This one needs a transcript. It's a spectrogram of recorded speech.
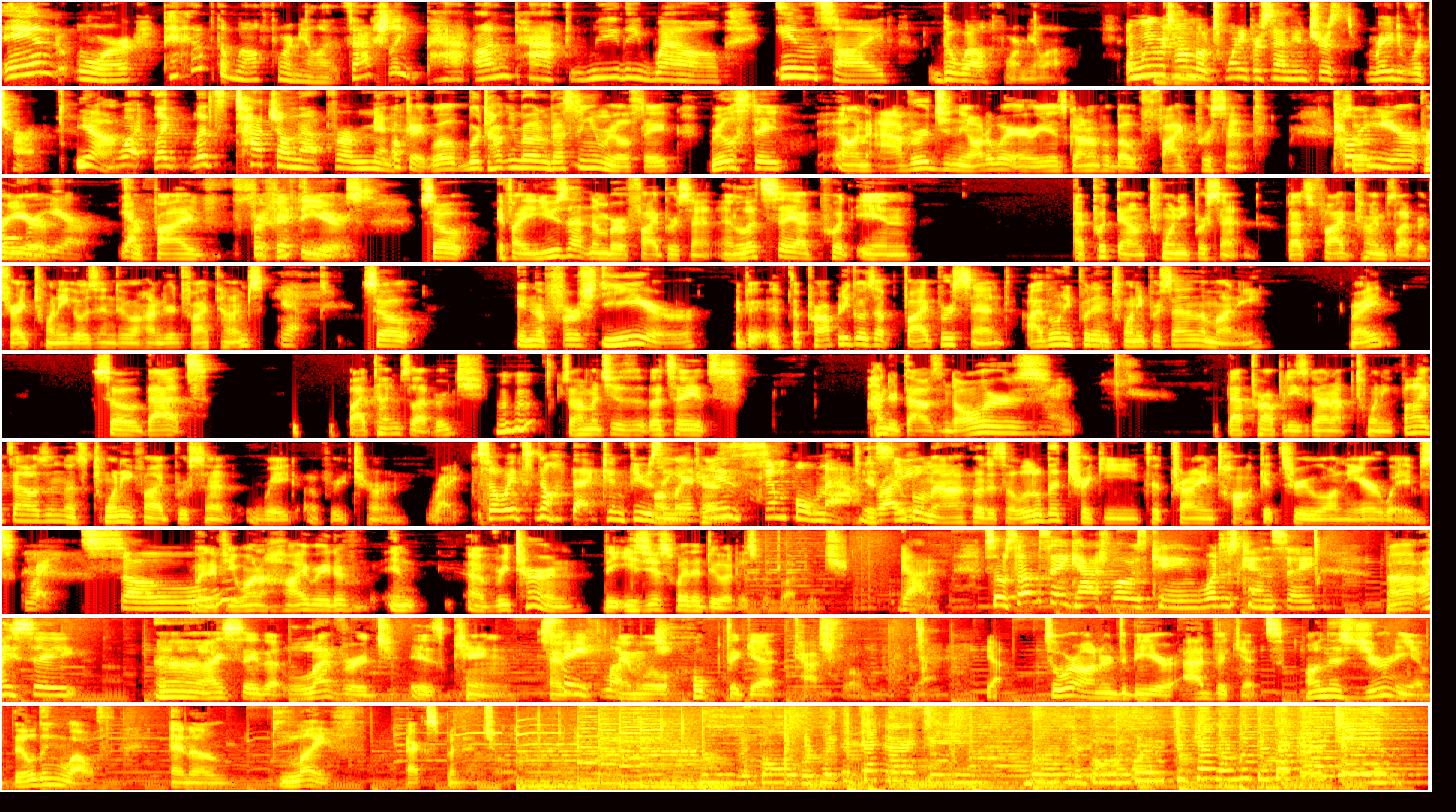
and, or pick up the wealth formula. It's actually pa- unpacked really well inside the wealth formula. And we were talking Mhm. about 20% interest rate of return. Yeah. What, like, let's touch on that for a minute. Okay, well, we're talking about investing in real estate. Real estate, on average, in the Ottawa area has gone up about 5% Per So, year, per over year. year. Yeah. for five, for, 50, years. So if I use that number of 5%, and let's say I put in, I put down 20%, that's five times leverage, right? 20 goes into 100 five times. Yeah. So in the first year, if, it, if the property goes up 5%, I've only put in 20% of the money, right? So that's five times leverage. hmm So how much is it? Let's say it's $100,000. Right. That property's gone up 25,000. That's 25% rate of return. Right. So it's not that confusing. It 10. is simple math, It's right? simple math, but it's a little bit tricky to try and talk it through on the airwaves. Right. So. But if you want a high rate of in of return, the easiest way to do it is with leverage. Got it. So some say cash flow is king. What does Ken say? Uh, I say, uh, I say that leverage is king. And, Safe leverage. and we'll hope to get cash flow. Yeah. Yeah. So we're honored to be your advocates on this journey of building wealth and a life exponential. Moving forward with the Decker team. Moving forward together with the Decker team.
